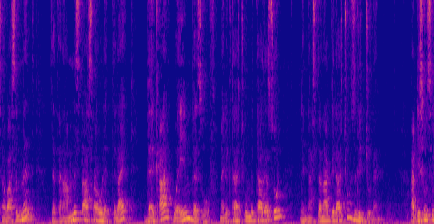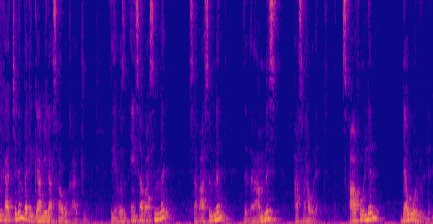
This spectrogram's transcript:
78 9512 ላይ በቃል ወይም በጽሑፍ መልእክታችሁን ብታደርሱን ልናስተናግዳችሁ ዝግጁ ነን። አዲሱን ስልካችንን በድጋሚ ላሳውቃችሁ 0978 78 95 12 ጻፉልን፣ ደውሉልን።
